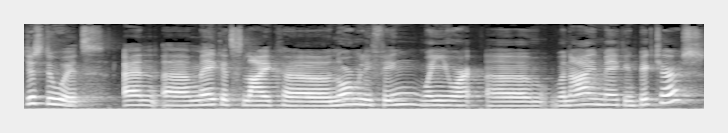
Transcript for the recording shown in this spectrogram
Just do it and uh, make it like a normally thing when you are uh, when I'm making pictures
